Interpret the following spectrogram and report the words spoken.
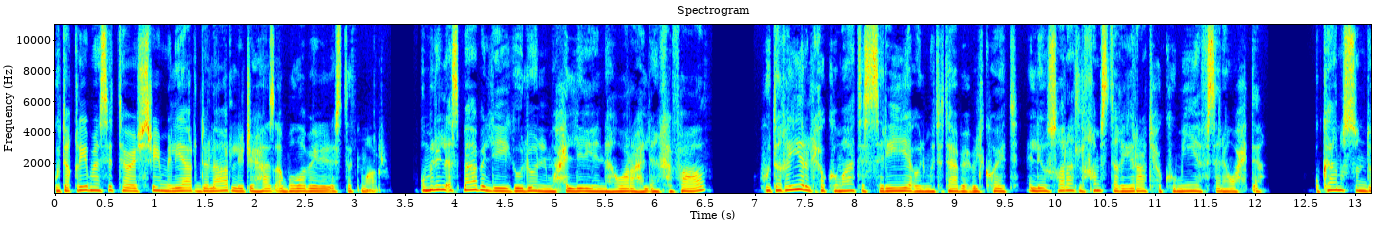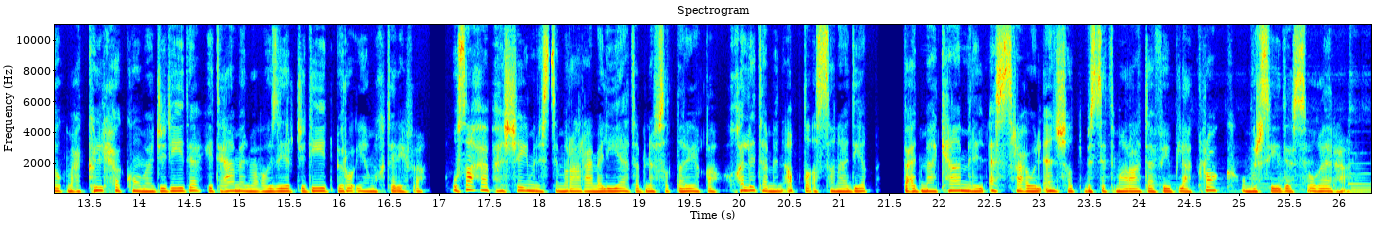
وتقريبا 26 مليار دولار لجهاز أبو ظبي للاستثمار. ومن الأسباب اللي يقولون المحللين إنها وراها الانخفاض هو تغير الحكومات السريع والمتتابع بالكويت اللي وصلت لخمس تغييرات حكومية في سنة واحدة. وكان الصندوق مع كل حكومة جديدة يتعامل مع وزير جديد برؤية مختلفة. وصعب هالشيء من استمرار عملياته بنفس الطريقة وخلته من أبطأ الصناديق بعد ما كان من الأسرع والأنشط باستثماراته في بلاك روك ومرسيدس وغيرها.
